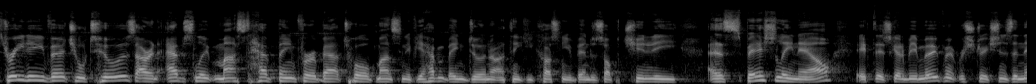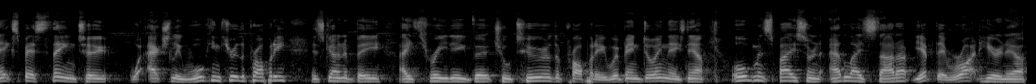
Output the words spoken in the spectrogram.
3D virtual tours are an absolute must, have been for about 12 months. And if you haven't been doing it, I think you're costing your vendors opportunity, especially now if there's going to be movement restrictions. The next best thing to actually walking through the property It's going to be a 3D virtual tour of the property. We've been doing these now. Augment Space are an Adelaide startup. Yep, they're right here in our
